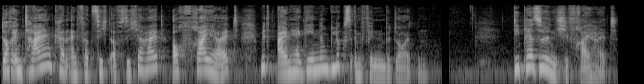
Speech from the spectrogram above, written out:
Doch in Teilen kann ein Verzicht auf Sicherheit auch Freiheit mit einhergehenden Glücksempfinden bedeuten. Die persönliche Freiheit.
